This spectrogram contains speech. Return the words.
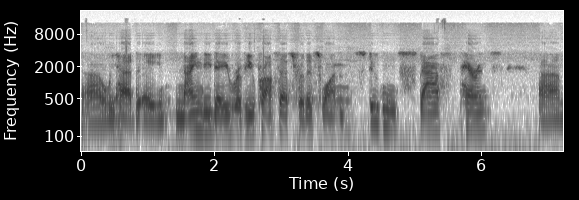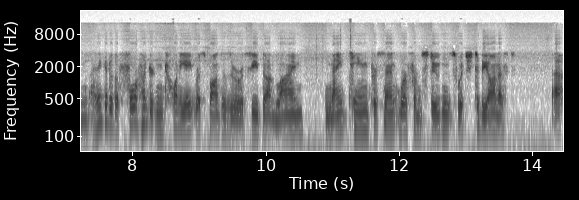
Uh, we had a 90 day review process for this one. Students, staff, parents. Um, I think out of the 428 responses we received online, 19% were from students, which, to be honest, uh,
